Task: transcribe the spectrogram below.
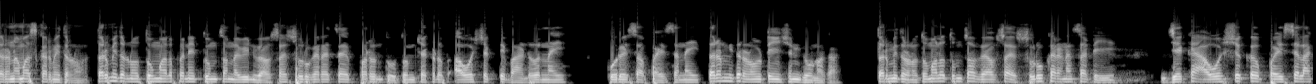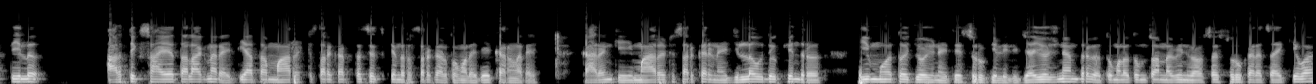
तर नमस्कार मित्रांनो. तर मित्रांनो तुम्हाला पण एक तुमचा नवीन व्यवसाय सुरू करायचा आहे परंतु तुमच्याकडे आवश्यक ते भांडवल नाही पुरेसा पैसा नाही. तर मित्रांनो टेन्शन घेऊ नका. तर मित्रांनो तुम्हाला तुमचा व्यवसाय सुरू करण्यासाठी जे काय आवश्यक पैसे लागतील आर्थिक सहाय्यता लागणार आहे ती आता महाराष्ट्र सरकार तसेच केंद्र सरकार तुम्हाला ते करणार आहे. कारण की महाराष्ट्र सरकारने जिल्हा उद्योग केंद्र ही महत्वाची योजना आहे ते सुरू केलेली. ज्या योजनेअंतर्गत तुम्हाला तुमचा नवीन व्यवसाय सुरू करायचा आहे किंवा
